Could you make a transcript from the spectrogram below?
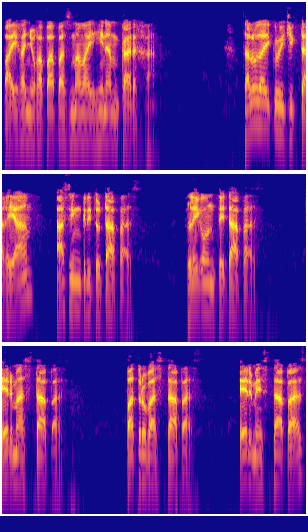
Payqa ñuqapapas mamay hinam karqa. Saludaykuychiktaqya, asinkritutapas. Flegontetapas, Hermastapas, Patrobastapas, Hermestapas,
